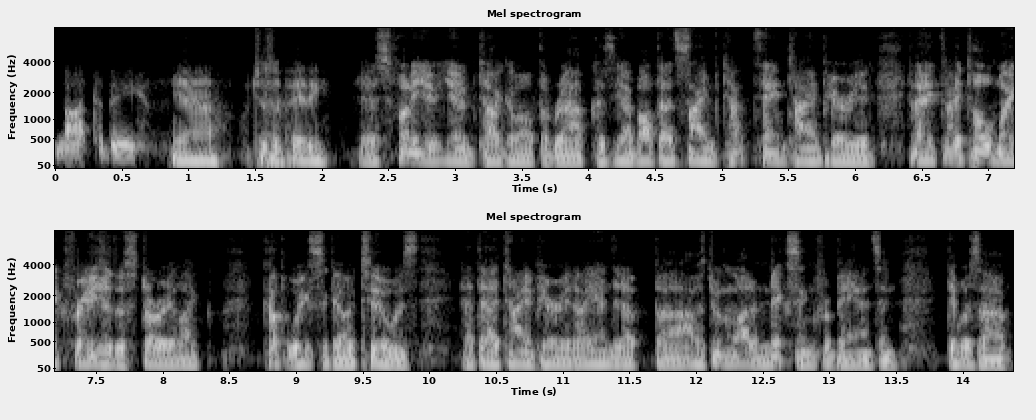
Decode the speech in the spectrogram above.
not to be. yeah, which is a pity. Yeah, it's funny you you know, talk about the rap because yeah, about that same t- same time period, and I, I told Mike Frazier the story like a couple weeks ago too. Was at that time period I ended up uh, I was doing a lot of mixing for bands, and there was a,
